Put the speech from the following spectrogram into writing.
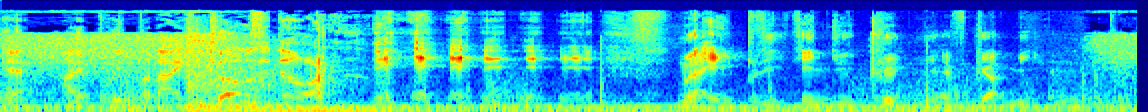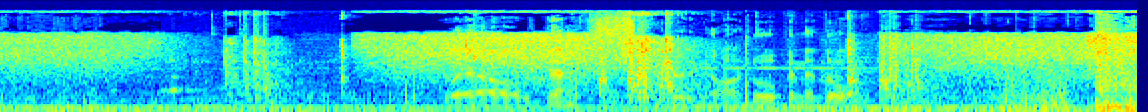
yeah, I believe, but I close the door. My bleak and you couldn't have got me. Well, that sucker not open the door.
